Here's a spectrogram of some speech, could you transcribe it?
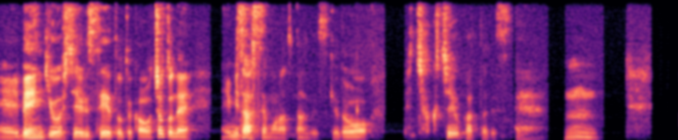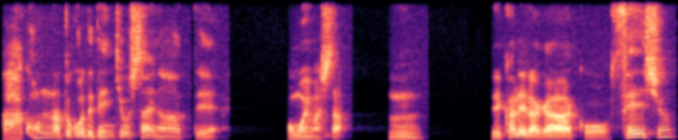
えー、勉強している生徒とかをちょっとね見させてもらったんですけどめちゃくちゃ良かったですね。うん、ああこんなとこで勉強したいなって思いました。うん、で彼らがこう青春？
